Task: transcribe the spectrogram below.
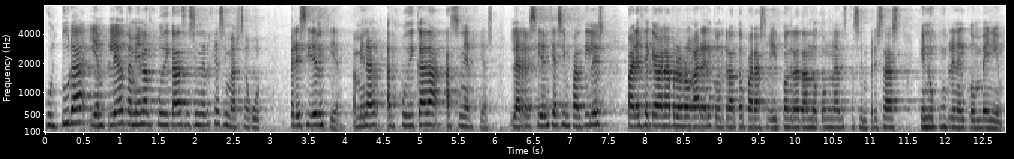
cultura y empleo también adjudicadas a Sinergias y Marsegur. Presidencia, también adjudicada a Sinergias. Las residencias infantiles parece que van a prorrogar el contrato para seguir contratando con una de estas empresas que no cumplen el convenio.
